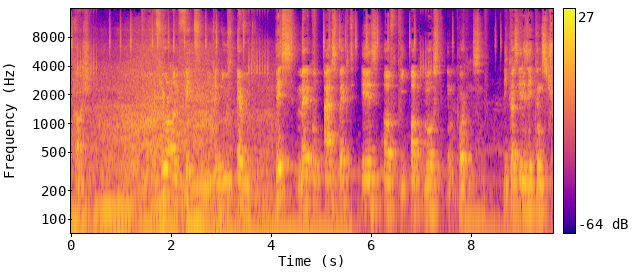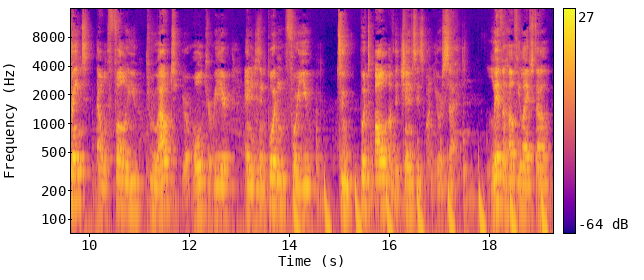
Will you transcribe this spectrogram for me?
caution. If you are unfit, you can lose everything. This medical aspect is of the utmost importance because it is a constraint that will follow you throughout your whole career and it is important for you to put all of the chances on your side. Live a healthy lifestyle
